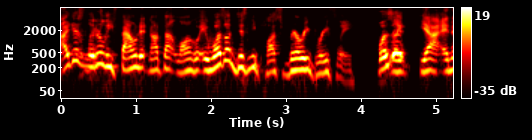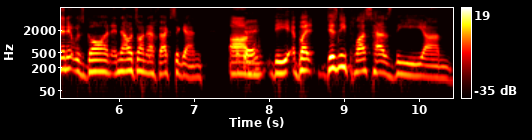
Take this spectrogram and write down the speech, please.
I just literally found it not that long ago. It was on Disney Plus very briefly. Was like it? yeah and then it was gone and now it's on fx again um Okay. the but disney plus has the um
